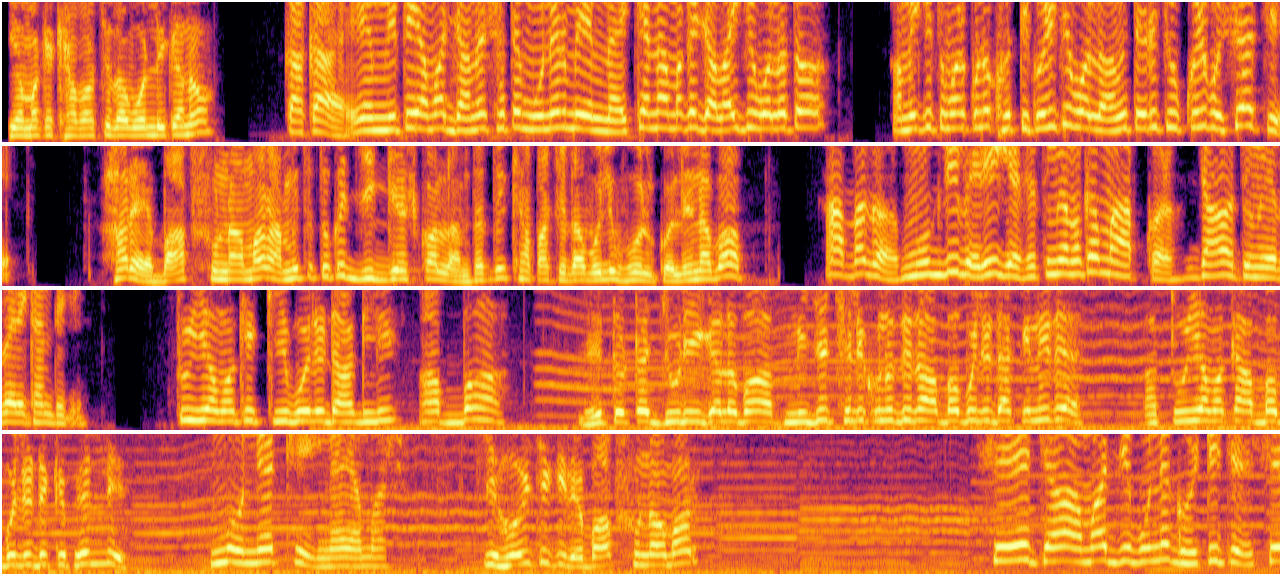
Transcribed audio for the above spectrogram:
তুই আমাকে খেপাচোদা বললি কেন? কাকা এমনিতেই আমার জানের সাথে মনের মেল নাই কেন আমাকে জ্বালাইছি বলো তো? আমি কি তোমার কোনো ক্ষতি করেছি বলো? আমি তোরে চুপ করে বসে আছি। আরে বাপ শোনা আমার আমি তো তোকে জিজ্ঞেস করলাম তা তুই খেপাচোদা বলি ভুল করলি না বাপ? আব্বা গো মুখ দিয়ে বেরিয়ে গেছে তুমি আমাকে মাফ করো। যাও তুমি এবার এখান থেকে। তুই আমাকে কি বলে ডাকলি? আব্বা ভেতরটা জুড়িয়ে গেল বাপ নিজের ছেলে কোনোদিন আব্বা বলে ডাকেনি রে। আর তুই আমাকে আব্বা বলে ডেকে ফেললি? মনে ঠিক নাই আমার। কি হয়েছে কি রে বাপ শোনা আমার। সে যা আমার জীবনে ঘটেছে সে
